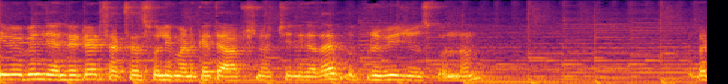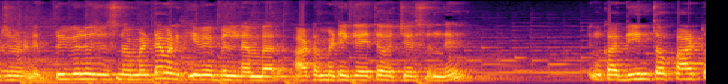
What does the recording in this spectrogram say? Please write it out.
ఈ వెబిల్ జనరేటెడ్ సక్సెస్ఫుల్లీ మనకైతే ఆప్షన్ వచ్చింది కదా. ఇప్పుడు ప్రివ్యూ చూసుకుందాం. ఇక్కడ చూడండి ప్రివ్యూలో చూసినామంటే మనకి ఈ బిల్ నెంబర్ ఆటోమేటిక్గా అయితే వచ్చేసింది. ఇంకా దీంతో పాటు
